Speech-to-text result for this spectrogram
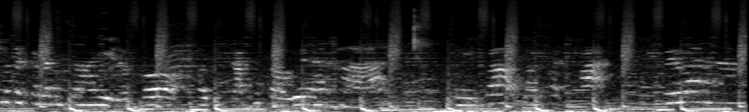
ช่วยเป็นกำลังใจแล้วก็คอยติดตามพวกเราด้วยนะคะวันนี้ก็ลาไปก่อนค่ะบ๊ายบาย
